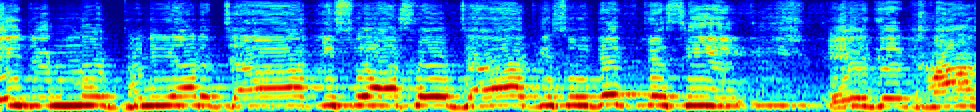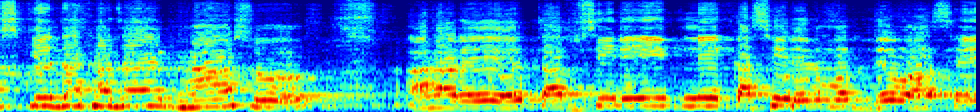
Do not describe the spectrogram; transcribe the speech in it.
এই জন্য দুনিয়ার যা কিছু আছে, যা কিছু দেখতেছি এই যে ঘাসকে দেখা যায় ঘাসও আরে তাফসির ইবনে কাসিরের মধ্যেও আছে।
